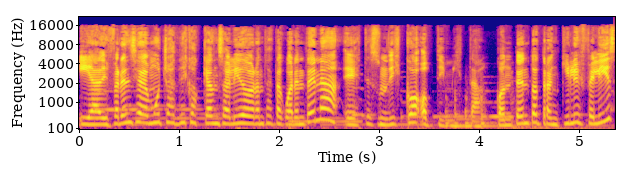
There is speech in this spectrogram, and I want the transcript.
y a diferencia de muchos discos que han salido durante esta cuarentena, este es un disco optimista, contento, tranquilo y feliz.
